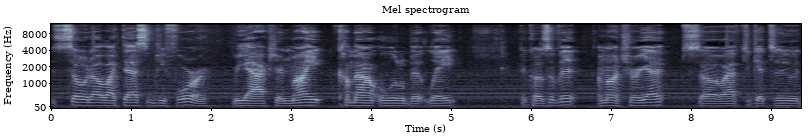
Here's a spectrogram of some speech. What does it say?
so the, like the SMG4 reaction might come out a little bit late because of it. I'm not sure yet, so I have to get to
